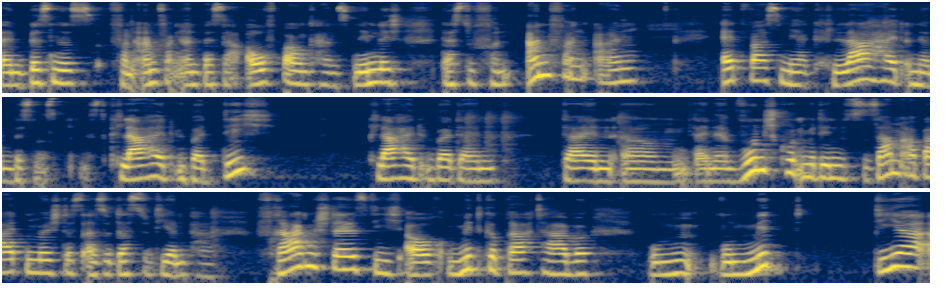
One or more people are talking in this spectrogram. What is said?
dein Business von Anfang an besser aufbauen kannst, nämlich, dass du von Anfang an etwas mehr Klarheit in dein Business bringst. Klarheit über dich, Klarheit über dein, dein, ähm, deine Wunschkunden, mit denen du zusammenarbeiten möchtest. Also, dass du dir ein paar Fragen stellst, die ich auch mitgebracht habe, womit dir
